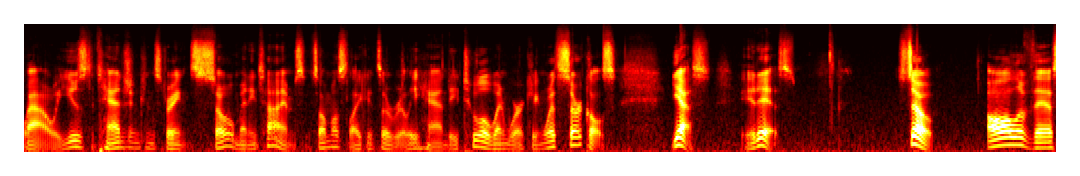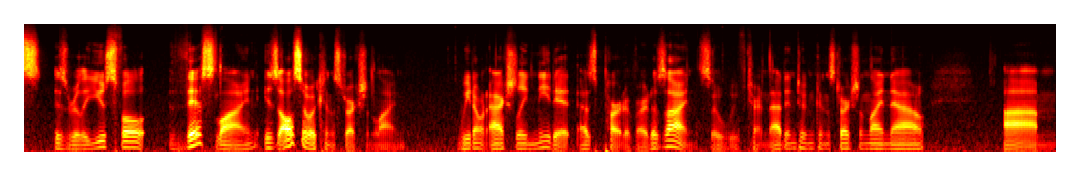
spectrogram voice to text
Wow, we use the tangent constraint so many times. It's almost like it's a really handy tool when working with circles. Yes, it is. So, all of this is really useful. This line is also a construction line we don't actually need it as part of our design. So we've turned that into a construction line now. Um,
